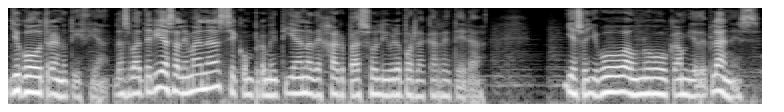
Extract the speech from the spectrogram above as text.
llegó otra noticia. Las baterías alemanas se comprometían a dejar paso libre por la carretera. Y eso llevó a un nuevo cambio de planes.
